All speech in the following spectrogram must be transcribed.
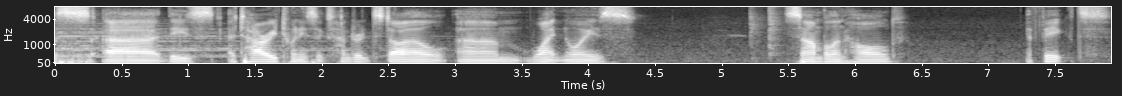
This uh, these Atari 2600 style um, white noise sample and hold effects.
